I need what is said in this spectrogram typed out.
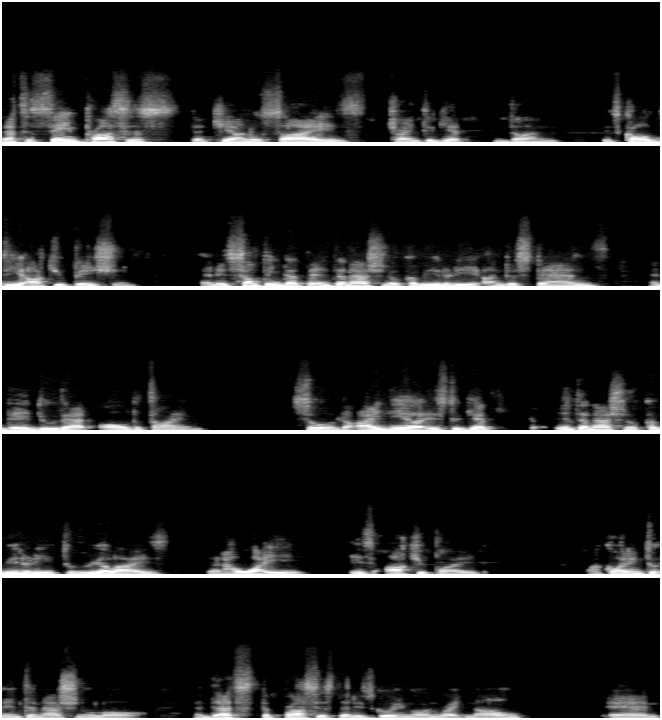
That's the same process that Keanu Sai is trying to get done. It's called deoccupation. And it's something that the international community understands, and they do that all the time. So the idea is to get international community to realize that Hawaii is occupied according to international law. And that's the process that is going on right now. And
